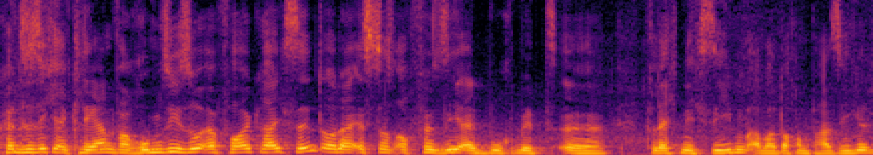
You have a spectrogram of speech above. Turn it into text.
Können Sie sich erklären, warum Sie so erfolgreich sind? Oder ist das auch für Sie ein Buch mit äh, vielleicht nicht sieben, aber doch ein paar Siegeln?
